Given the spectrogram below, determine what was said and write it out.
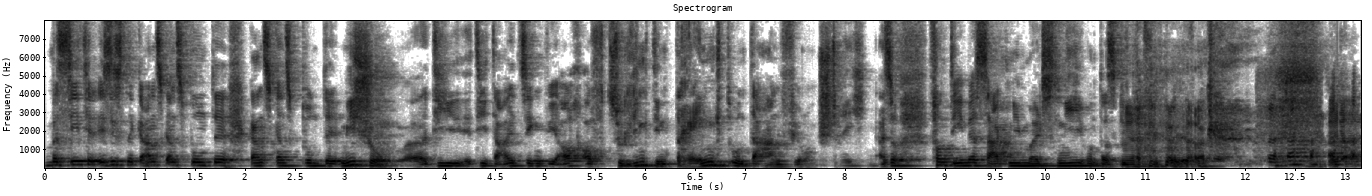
man sieht hier, es ist eine ganz, ganz bunte, ganz, ganz bunte Mischung, äh, die, die da jetzt irgendwie auch auf zu LinkedIn drängt, unter Anführungsstrichen sprechen. Also von dem her sag niemals nie und das geht ja. ja,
